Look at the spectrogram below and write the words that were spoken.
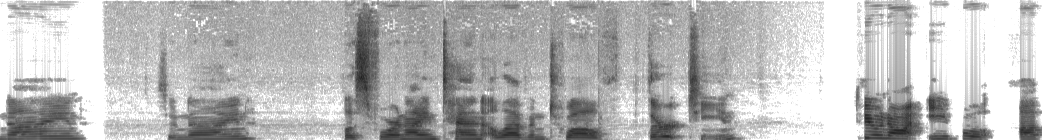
9, so 9 plus 4, 9, 10, 11, 12, 13, do not equal up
